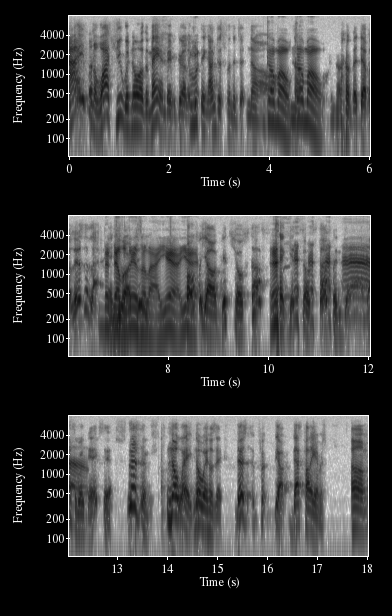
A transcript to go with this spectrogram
I ain't gonna watch you with no other man, baby girl, and you think I'm just gonna ju- no. Come on, no, come on. no. The devil is a lie. The devil is a lie. Yeah, yeah. Both of y'all get your stuff. get your stuff, and yeah, that's the way to exhale. Listen, no way, no way, Jose. There's, yeah, that's polyamorous. Um,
